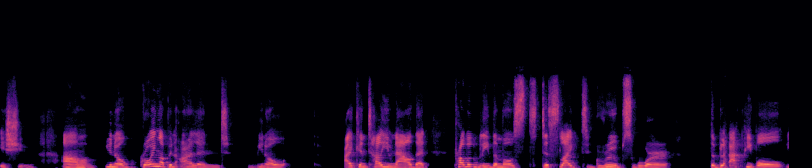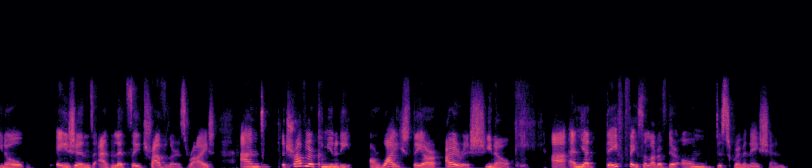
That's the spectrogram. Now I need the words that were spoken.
issue. Um, oh. You know, growing up in Ireland, you know, I can tell you now that probably the most disliked groups were the black people, you know, Asians, and let's say travelers, right? And the traveler community are white, they are Irish, you know. Uh, and yet they face a lot of their own discrimination.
